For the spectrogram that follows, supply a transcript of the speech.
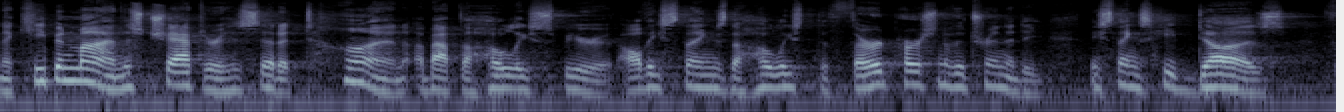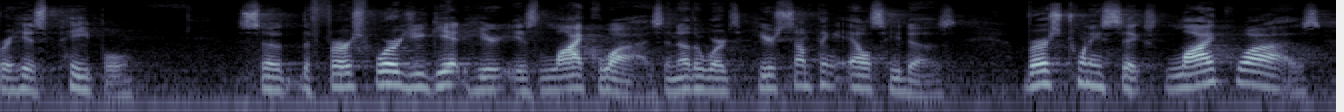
Now, keep in mind, this chapter has said a ton about the Holy Spirit. All these things, the Holy, the third person of the Trinity, these things He does for His people. So, the first word you get here is likewise. In other words, here's something else He does. Verse 26 Likewise,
